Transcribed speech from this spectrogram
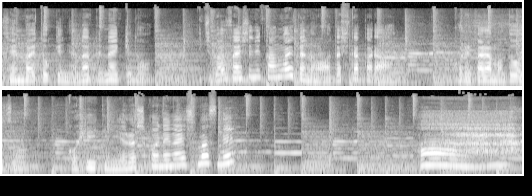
専売特許にはなってないけど一番最初に考えたのは私だからこれからもどうぞごひいきによろしくお願いしますね。あ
